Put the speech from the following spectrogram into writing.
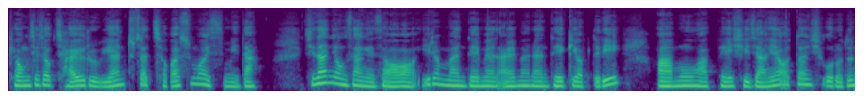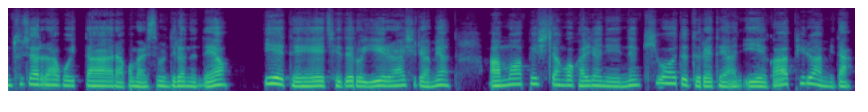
경제적 자유를 위한 투자처가 숨어 있습니다. 지난 영상에서 이름만 대면 알만한 대기업들이 암호화폐 시장에 어떤 식으로든 투자를 하고 있다라고 말씀을 드렸는데요. 이에 대해 제대로 이해를 하시려면 암호화폐 시장과 관련이 있는 키워드들에 대한 이해가 필요합니다.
